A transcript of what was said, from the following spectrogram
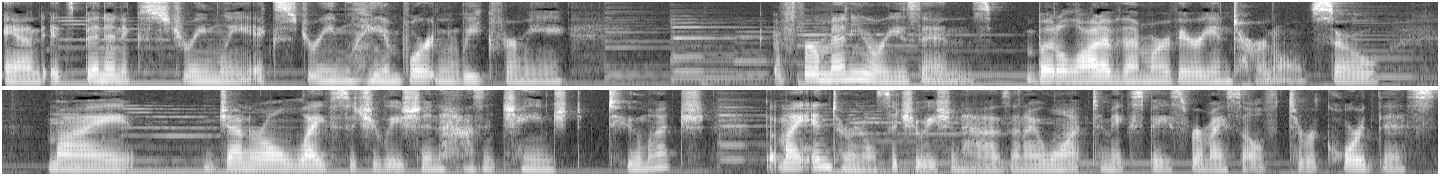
and it's been an extremely, extremely important week for me for many reasons, but a lot of them are very internal. So, my general life situation hasn't changed too much, but my internal situation has, and I want to make space for myself to record this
